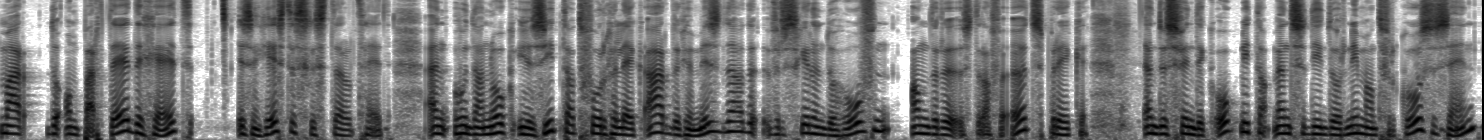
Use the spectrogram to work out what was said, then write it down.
maar de onpartijdigheid is een geestesgesteldheid. En hoe dan ook, je ziet dat voor gelijkaardige misdaden verschillende hoven andere straffen uitspreken. En dus vind ik ook niet dat mensen die door niemand verkozen zijn,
